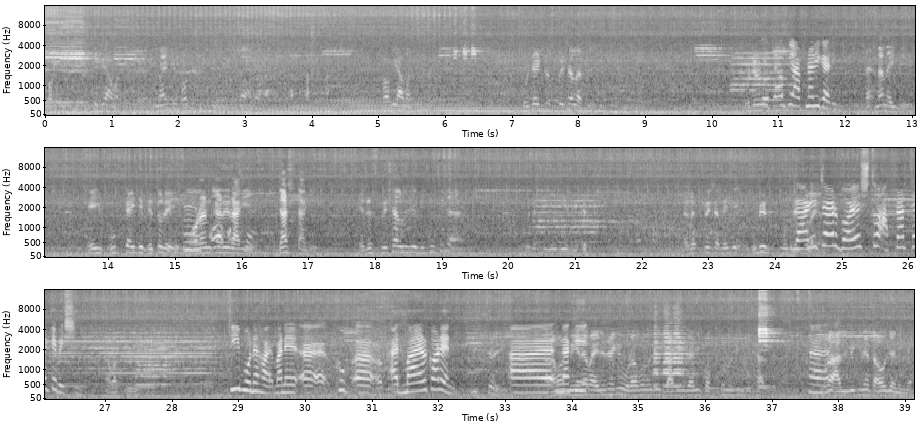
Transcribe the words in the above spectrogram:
ফর্টি সিক্স থেকে আমার নাইনটিন ফর্টি সবই আমাদের ওইটা একটু স্পেশাল আছে। এটাও আপনারই গাড়ি? হ্যাঁ, না না এই যে। এই হুকটা এই যে ভেতরে। মডার্ন কারের আচ্ছা। আগে জাস্ট আগে। এটা স্পেশাল ওই যে লিখেছি না? ওটা দিয়ে দিতে। গাড়িটার বয়স তো আপনার থেকে বেশি। আমার কি মনে হয়? মানে খুব অ্যাডমায়ার করেন? নিশ্চয়ই। নাকি বাইরে থেকে ওরা বলে যে দাদুর গাড়ি কখনো কিন্তু না। হ্যাঁ। ওরা আসবে কিনা তাও জানি না।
